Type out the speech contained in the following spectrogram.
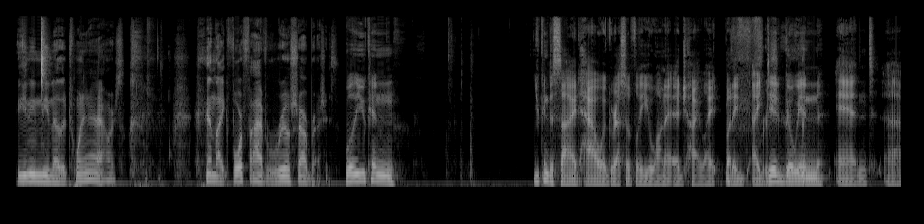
you need another twenty nine hours, and like four or five real sharp brushes. Well, you can you can decide how aggressively you want to edge highlight, but I I did sure. go in and uh,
